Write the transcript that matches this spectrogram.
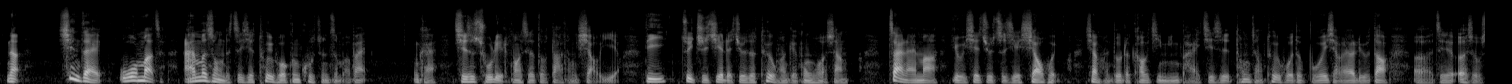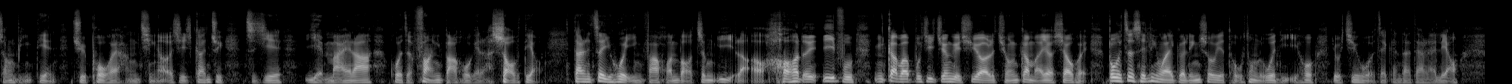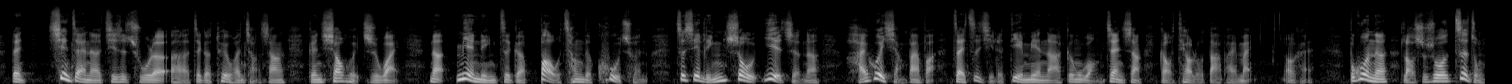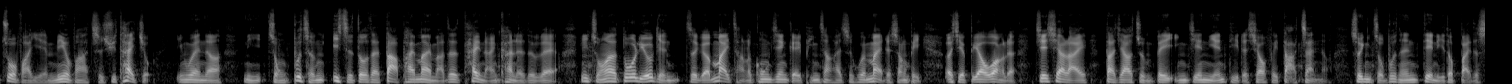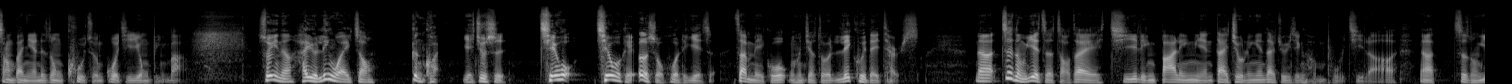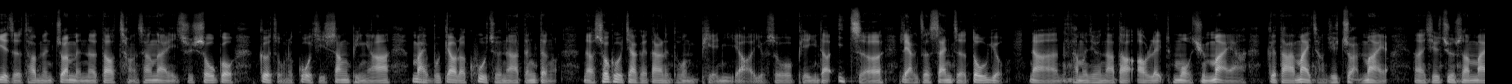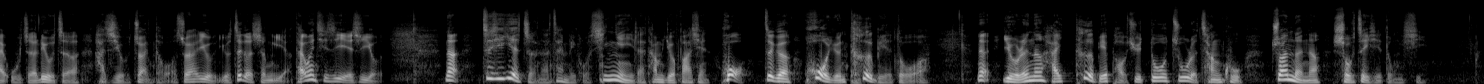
那现在 Walmart、Amazon 的这些退货跟库存怎么办？OK，其实处理的方式都大同小异啊。第一，最直接的就是退还给供货商；再来嘛，有一些就直接销毁。像很多的高级名牌，其实通常退货都不会想要留到呃这些二手商品店去破坏行情啊，而且干脆直接掩埋啦，或者放一把火给它烧掉。当然，这也会引发环保争议了啊！好好的衣服，你干嘛不去捐给需要的穷人？干嘛要销毁？不过这是另外一个零售业头痛的问题，以后有机会我再跟大家来聊。但现在呢，其实除了呃这个退还厂商跟销毁之外，那那面临这个爆仓的库存，这些零售业者呢，还会想办法在自己的店面啊跟网站上搞跳楼大拍卖。OK，不过呢，老实说，这种做法也没有办法持续太久，因为呢，你总不成一直都在大拍卖嘛，这太难看了，对不对？你总要多留点这个卖场的空间给平常还是会卖的商品，而且不要忘了，接下来大家准备迎接年底的消费大战呢，所以你总不能店里都摆着上半年的这种库存过期用品吧？所以呢，还有另外一招更快，也就是切货，切货给二手货的业者，在美国我们叫做 liquidators。那这种业者早在七零八零年代、九零年代就已经很普及了啊。那这种业者他们专门呢到厂商那里去收购各种的过期商品啊、卖不掉的库存啊等等。那收购价格当然都很便宜啊，有时候便宜到一折、两折、三折都有。那他们就拿到 Outlet Mall 去卖啊，各大卖场去转卖啊。啊，其实就算卖五折、六折，还是有赚头啊。所以有有这个生意啊，台湾其实也是有。那这些业者呢，在美国新年以来，他们就发现嚯这个货源特别多啊。那有人呢，还特别跑去多租了仓库，专门呢收这些东西。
